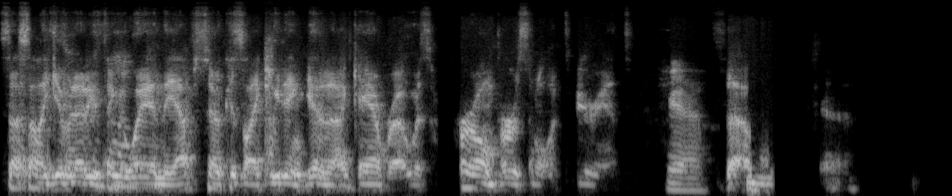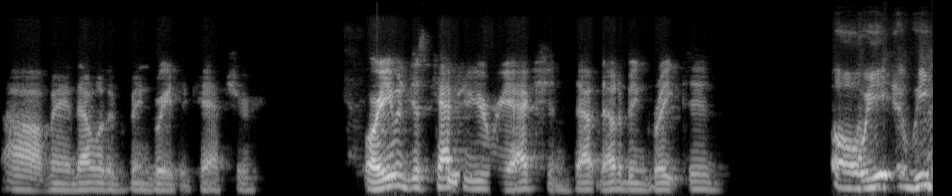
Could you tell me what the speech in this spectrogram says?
So that's not like giving anything away in the episode because like we didn't get it on camera. It was her own personal experience. Yeah. So Oh man, that would have been great to capture, or even just capture your reaction. That that would have been great too. oh we we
